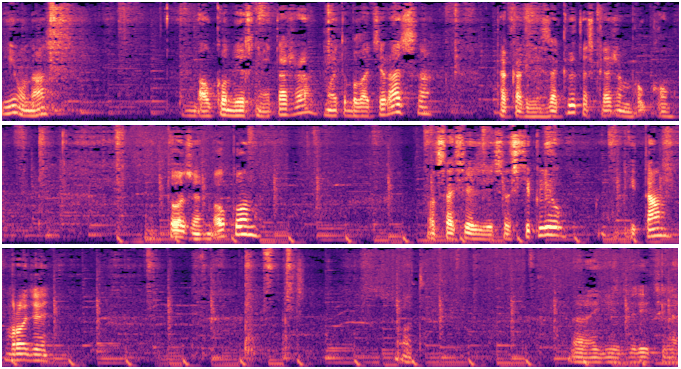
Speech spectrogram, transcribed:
И у нас балкон верхнего этажа. Но это была терраса. Так как здесь закрыто, скажем, балкон. Тоже балкон. Вот сосед здесь остеклил. И там вроде дорогие зрители.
